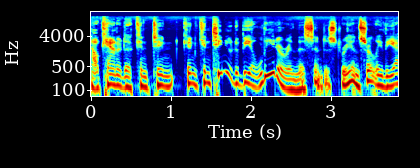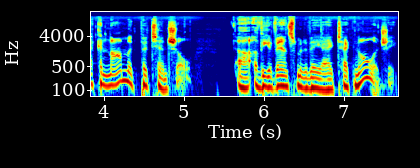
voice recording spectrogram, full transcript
how Canada can, can continue to be a leader in this industry, and certainly the economic potential uh, of the advancement of AI technology.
